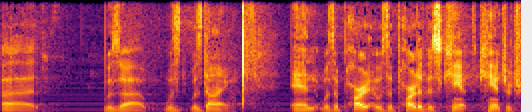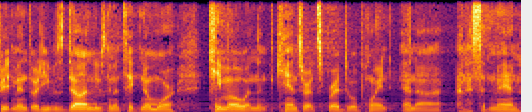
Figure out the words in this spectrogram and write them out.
uh, was, uh, was, was dying and was a part, it was a part of his can- cancer treatment that he was done. He was going to take no more chemo, and the cancer had spread to a point. And, uh, and I said, Man,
